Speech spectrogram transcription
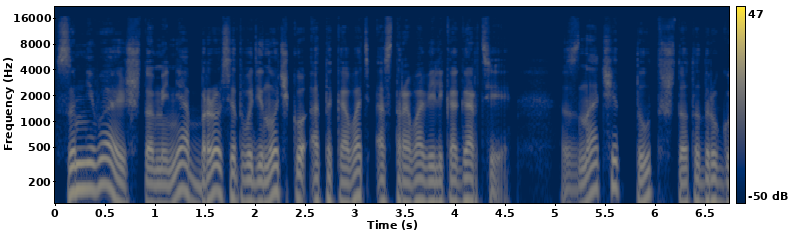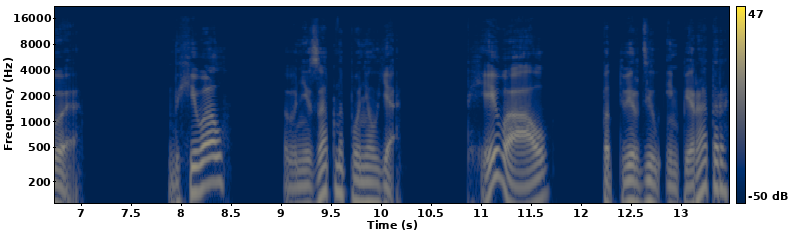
Сомневаюсь, что меня бросят в одиночку атаковать острова Великогартии. Значит, тут что-то другое. «Дхивал?» — внезапно понял я. «Дхивал», — подтвердил император,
